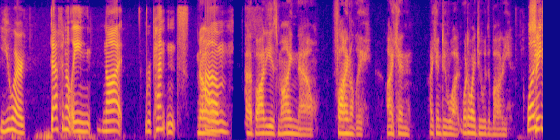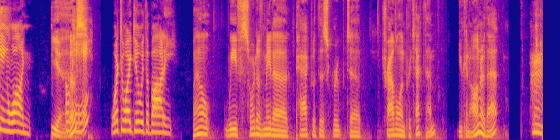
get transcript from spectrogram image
You are definitely not repentance. No, Um, that body is mine now. Finally, I can. I can do what? What do I do with the body? well, you- Singing one. Yes. Okay. What do I do with the body? Well, we've sort of made a pact with this group to travel and protect them. You can honor that. Hmm,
